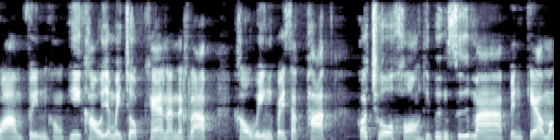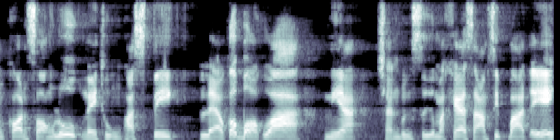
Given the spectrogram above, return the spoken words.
ความฟินของพี่เขายังไม่จบแค่นั้นนะครับ เขาวิ่งไปสักพักก็โชว์ของที่เพิ่งซื้อมาเป็นแก้วมังกร 2 ลูกในถุงพลาสติก แล้วก็บอกว่า เนี่ย ฉันเพิ่งซื้อมาแค่ 30 บาทเอง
